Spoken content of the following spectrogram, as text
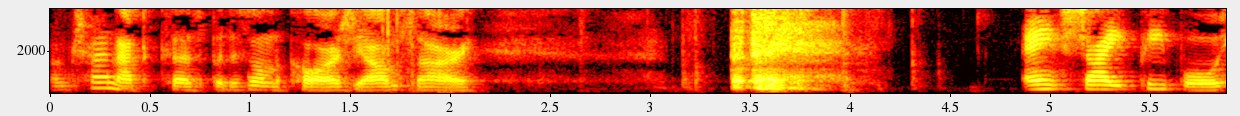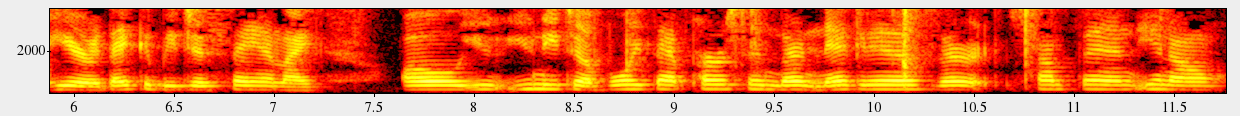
I'm trying not to cuss, but it's on the cards, y'all. I'm sorry. Ancient people here, they could be just saying like, oh, you, you need to avoid that person. They're negative. They're something, you know,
